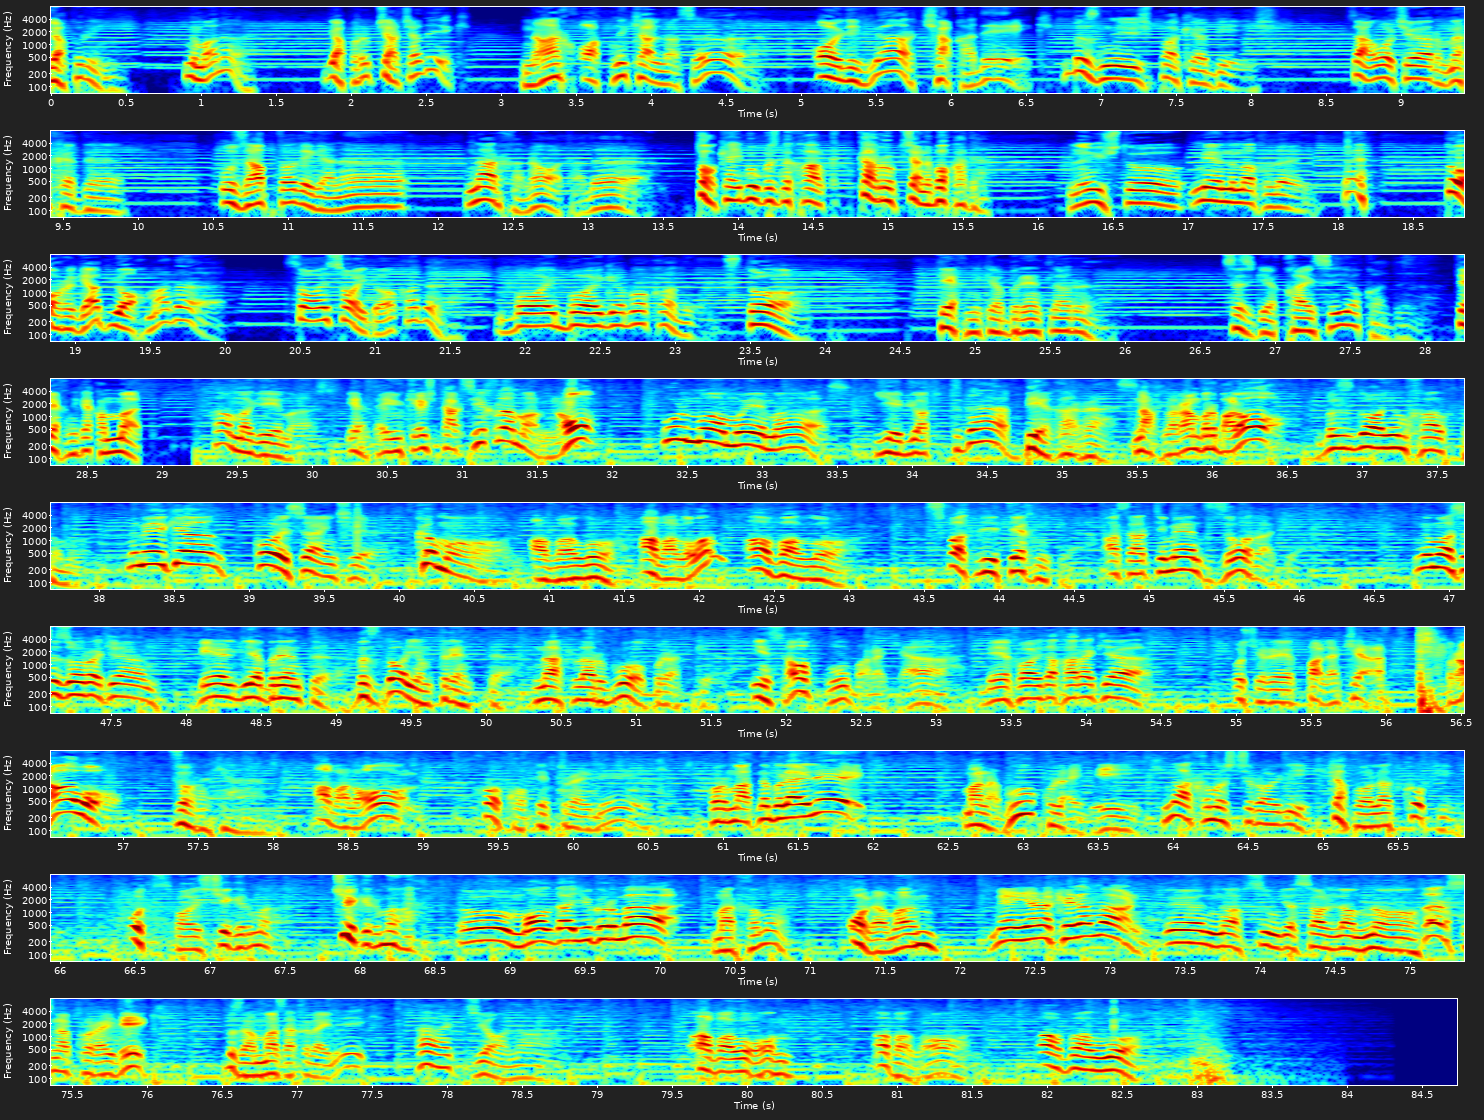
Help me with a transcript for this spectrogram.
gapiring. Nimani? Gapirib charchadik. Narx otni kallasi oyliklar chaqadek bizni ish paka besh. San o'chir mhd uzapto degani narxini otadi. Tokay bu bizni xalq korrupsiyani boqadi. Ну и что men nima qilay? To'g'ri gap yoqmadi. Soy soyga oqadi. Boy boyga boqadi. Stop! Texnika brendlari sizga qaysi yoqadi? Texnika qimmat hammaga emas. Ertayu kech taksi qilaman no? Pul muammo emas. Yeb yotibdida beg'araz. Narxlar ham bir balo. Biz doim xalq tomon. Nima ekan? Qo'ysangchi. Kamon avalon. Avalon? Avalon. Sifatli texnika. Assortiment zo'r aka nimasi zo'r ekan? Belgiya brendi. Biz doim trendda. Narxlar vo bratka insof bu baraka. Befoyda harakat. O'chirib palakat. Bravo. Zo'r ekan. Avalon xo'p xo'p deb turaylik. Hurmatni bilaylik mana bu qulaylik. Narximiz chiroyli. Kafolat ko'p yillik. O'ttiz foiz chegirma. Chegirma. O molda yugurma. Marhamat. Olaman. Men yana kelaman. E nafsingga sallamno. Bir sinab ko'raylik. Biz ham maza qilaylik. Ha jonon. Avalon. Avalon. Avalon.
